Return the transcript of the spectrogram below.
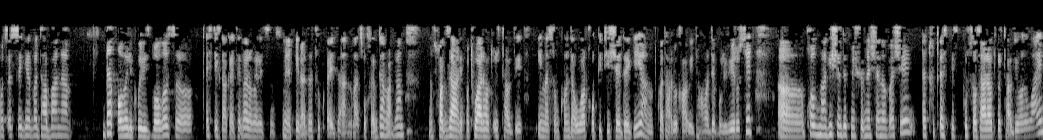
მოწესრიგება, დაბანა და ყოველი კვირის ბოლოს ტესტის გაკეთება, რომელიც მე პირადად უკვე ძალიან მაწუხებდა, მაგრამ სხვა გზა არ იყო. თუ არ ავტვირთავდი იმას რომ მქონდა უარყოფითი შედეგი, ანუ თქვა არ ვიყავი დაავადებული ვირუსით, აა მხოლოდ მაგის შემდეგ მეშვიდე შენობაში და თუ ტესტის ფურცელს არ ავტვირთავდი ონლაინ,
